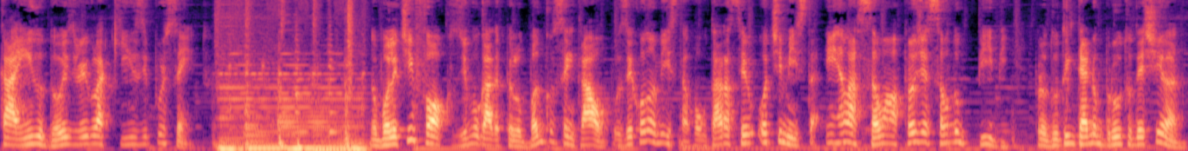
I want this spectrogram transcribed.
caindo 2,15%. No Boletim Focus, divulgado pelo Banco Central, os economistas voltaram a ser otimistas em relação à projeção do PIB, Produto Interno Bruto, deste ano,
